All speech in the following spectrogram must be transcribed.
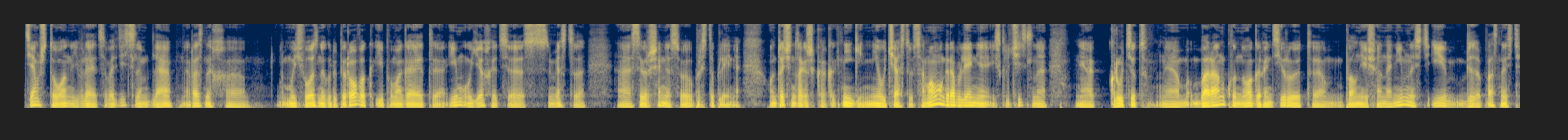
тем, что он является водителем для разных разных э, мафиозных группировок и помогает э, им уехать э, с места совершения своего преступления. Он точно так же, как и книги, не участвует в самом ограблении, исключительно крутит баранку, но гарантирует полнейшую анонимность и безопасность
